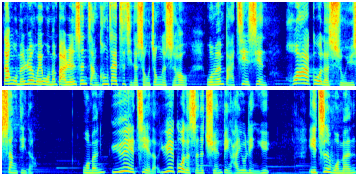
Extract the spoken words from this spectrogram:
当我们认为我们把人生掌控在自己的手中的时候，我们把界限跨过了属于上帝的，我们越界了，越过了神的权柄还有领域。以致我们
